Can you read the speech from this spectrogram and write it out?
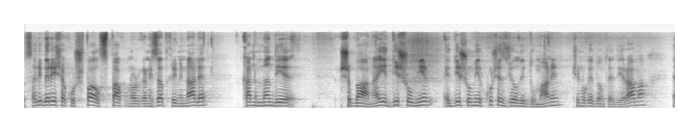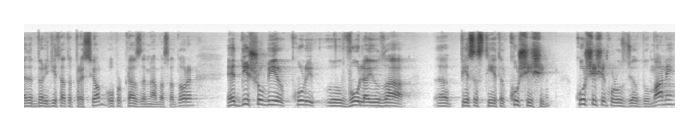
Sali Berisha kur shpall SPAK-un organizatë kriminale ka në mendje SHBA-në. Ai e di shumë mirë, e di shumë mirë kush e zgjodhi Dumanin, që nuk e donte Edi Rama, edhe bëri gjithë atë presion, u përplas dhe me ambasadoren. E di shumë mirë kur vula iu dha pjesës tjetër, kush ishin, kush ishin kur u zgjodh Dumani,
